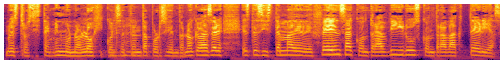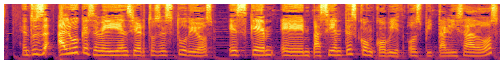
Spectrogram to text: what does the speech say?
nuestro sistema inmunológico, el 70%, ¿no? Que va a ser este sistema de defensa contra virus, contra bacterias. Entonces, algo que se veía en ciertos estudios es que en pacientes con COVID hospitalizados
